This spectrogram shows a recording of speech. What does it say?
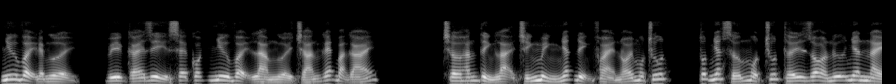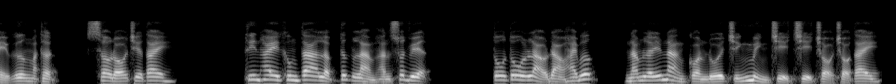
Như vậy đẹp người, vì cái gì sẽ có như vậy làm người chán ghét bạn gái. Chờ hắn tỉnh lại chính mình nhất định phải nói một chút, tốt nhất sớm một chút thấy do nữ nhân này gương mặt thật, sau đó chia tay. Tin hay không ta lập tức làm hắn xuất viện. Tô tô lảo đảo hai bước, nắm lấy nàng còn đối chính mình chỉ chỉ trỏ trỏ tay,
